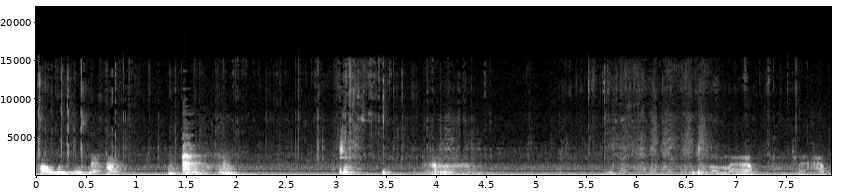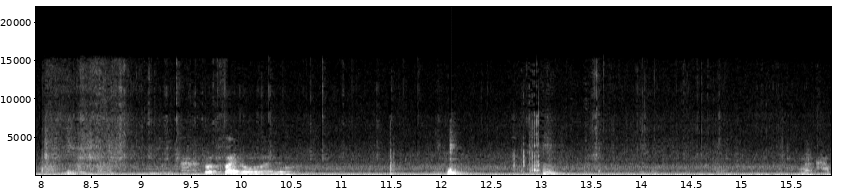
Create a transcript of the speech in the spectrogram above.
พออุ่นๆนะครับานาบนะครับลดไฟลงหน่อยนึงนะครับ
